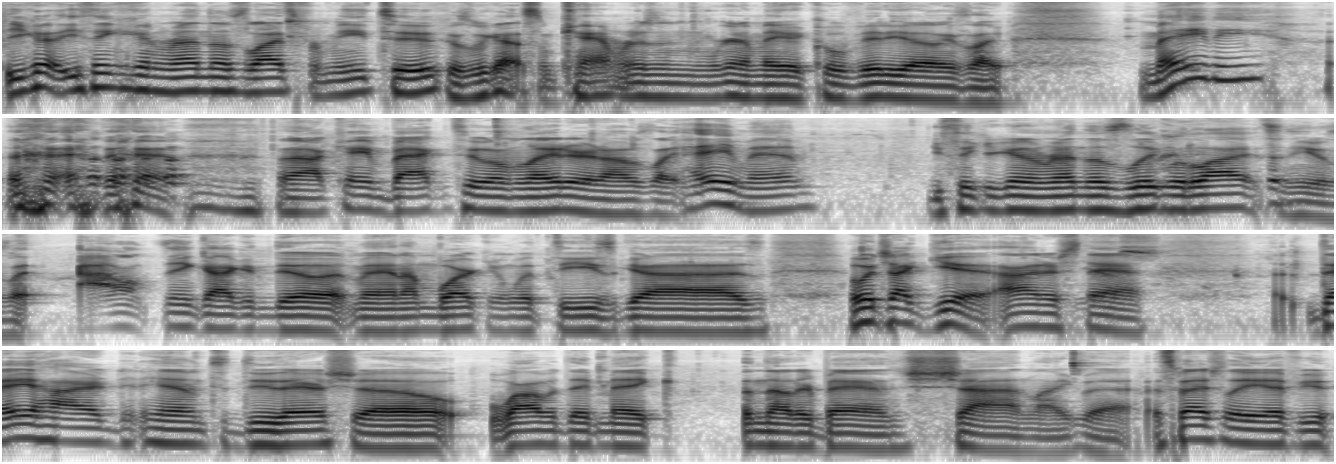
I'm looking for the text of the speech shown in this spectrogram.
you got, you think you can run those lights for me too? Because we got some cameras and we're gonna make a cool video." He's like, "Maybe." and then, then I came back to him later and I was like, "Hey man, you think you're gonna run those liquid lights?" And he was like, "I don't think I can do it, man. I'm working with these guys," which I get. I understand. Yes. They hired him to do their show. Why would they make another band shine like that? Especially if you.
